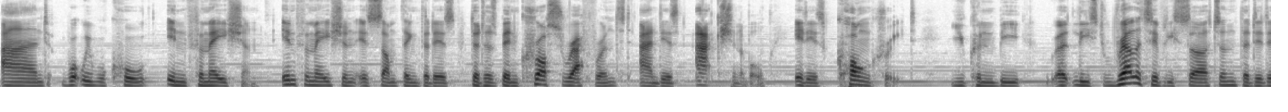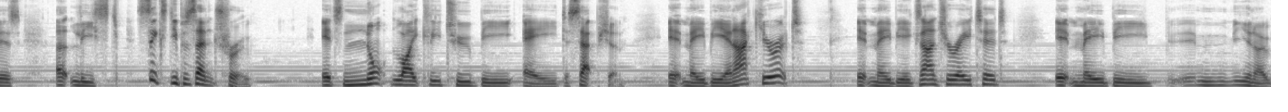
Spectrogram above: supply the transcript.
and what we will call information information is something that is that has been cross-referenced and is actionable. It is concrete. You can be at least relatively certain that it is at least 60% true. It's not likely to be a deception. It may be inaccurate, it may be exaggerated, it may be, you know,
